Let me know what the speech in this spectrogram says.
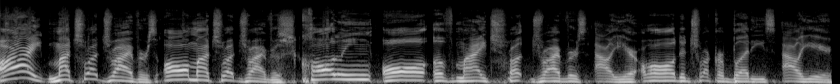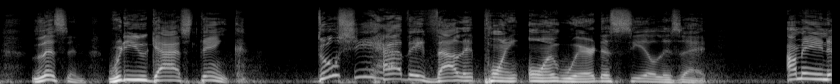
All right, my truck drivers, all my truck drivers, calling all of my truck drivers out here, all the trucker buddies out here. Listen, what do you guys think? Do she have a valid point on where the seal is at? I mean,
